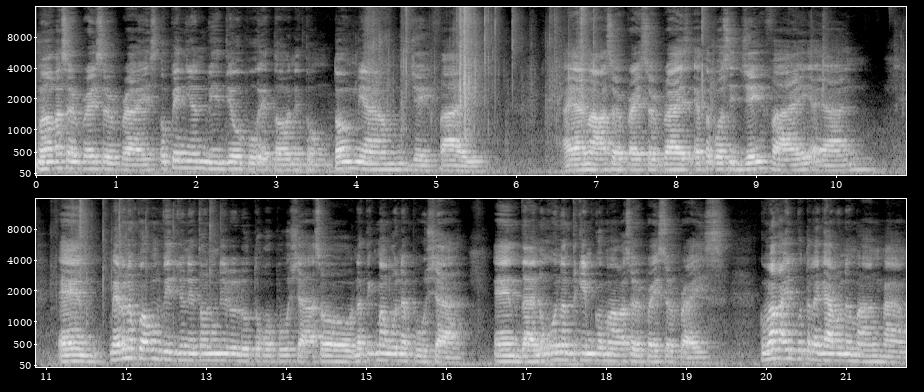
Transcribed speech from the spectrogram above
Mga ka-surprise, surprise, opinion video po ito nitong Tom Yum J5. Ayan mga ka-surprise, surprise. Ito po si J5, ayan. And meron na po akong video nito nung niluluto ko po siya. So, natikman ko na po siya. And uh, nung unang tikim ko mga ka-surprise, surprise, kumakain po talaga ako ng maanghang.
